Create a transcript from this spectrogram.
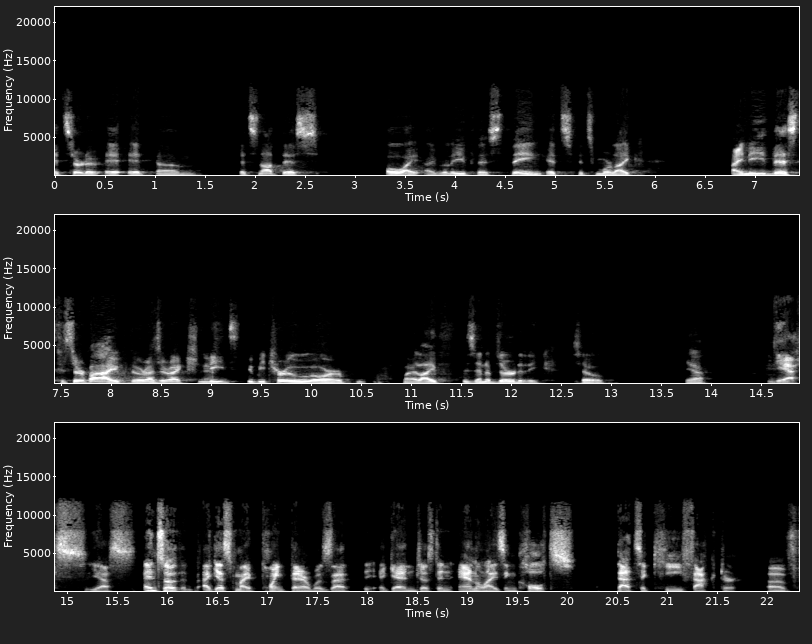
it's sort of it. it um, it's not this. Oh, I, I believe this thing. It's it's more like I need this to survive. The resurrection yeah. needs to be true, or my life is an absurdity. So, yeah. Yes, yes. And so I guess my point there was that again, just in analyzing cults, that's a key factor of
